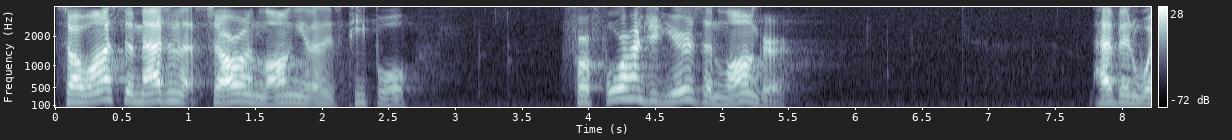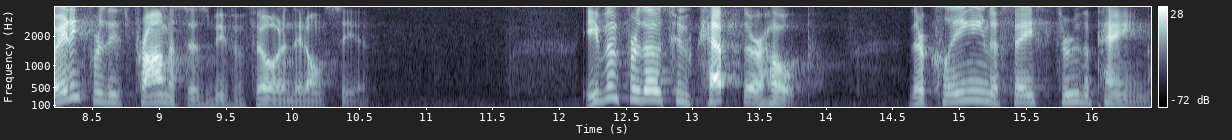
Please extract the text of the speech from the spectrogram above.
So I want us to imagine that sorrow and longing that these people, for 400 years and longer, have been waiting for these promises to be fulfilled and they don't see it. Even for those who kept their hope, they're clinging to faith through the pain.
